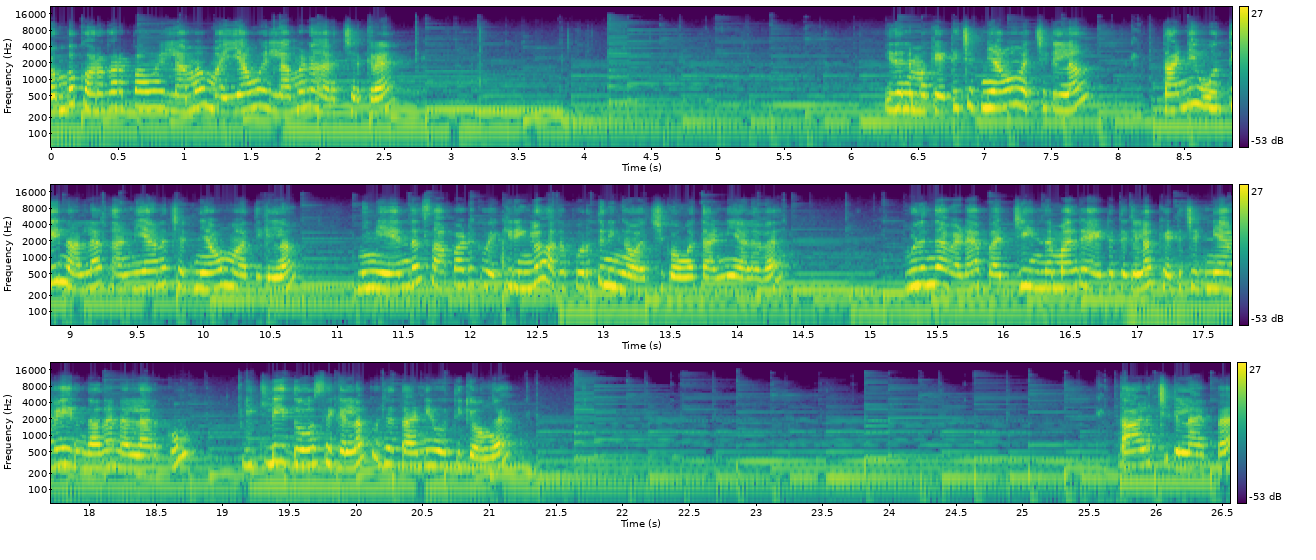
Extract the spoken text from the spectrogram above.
ரொம்ப கொரகொரப்பாகவும் இல்லாமல் மையாவும் இல்லாமல் நான் அரைச்சிருக்கிறேன். இதை நம்ம கெட்டி சட்னியாகவும் வச்சுக்கலாம். தண்ணி ஊற்றி நல்லா தண்ணியான சட்னியாகவும் மாற்றிக்கலாம் நீங்கள் எந்த சாப்பாடுக்கு வைக்கிறீங்களோ அதை பொறுத்து நீங்கள் வச்சுக்கோங்க தண்ணி அளவை. உளுந்த வடை பஜ்ஜி இந்த மாதிரி ஐட்டத்துக்கெல்லாம் கெட்ட சட்னியாகவே இருந்தால் தான் நல்லாயிருக்கும். இட்லி தோசைக்கெல்லாம் கொஞ்சம் தண்ணி ஊற்றிக்கோங்க தாளிச்சுக்கலாம் இப்போ.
